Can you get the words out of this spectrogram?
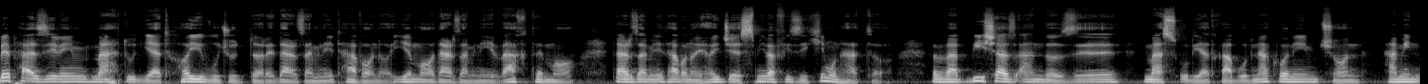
بپذیریم محدودیت هایی وجود داره در زمینه توانایی ما در زمینه وقت ما در زمینه توانایی های جسمی و فیزیکیمون حتی. و بیش از اندازه مسئولیت قبول نکنیم چون همین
